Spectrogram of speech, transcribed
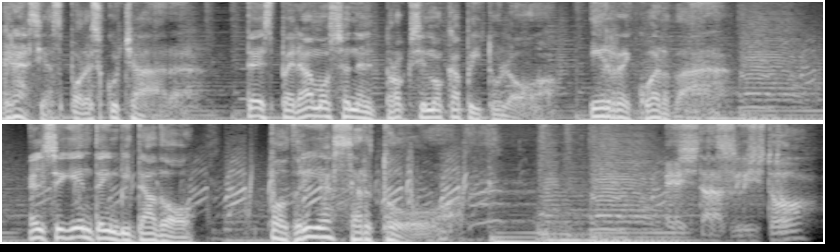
Gracias por escuchar. Te esperamos en el próximo capítulo. Y recuerda, el siguiente invitado podría ser tú. ¿Estás listo?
